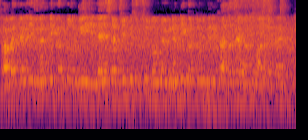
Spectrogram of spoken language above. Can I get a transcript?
स्वागत करण्याची विनंती करतो. मी जिल्ह्याचे सरचिटणीस सुशील भाऊंना विनंती करतो. की त्यांनी खासदार साहेबांचं स्वागत आहे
